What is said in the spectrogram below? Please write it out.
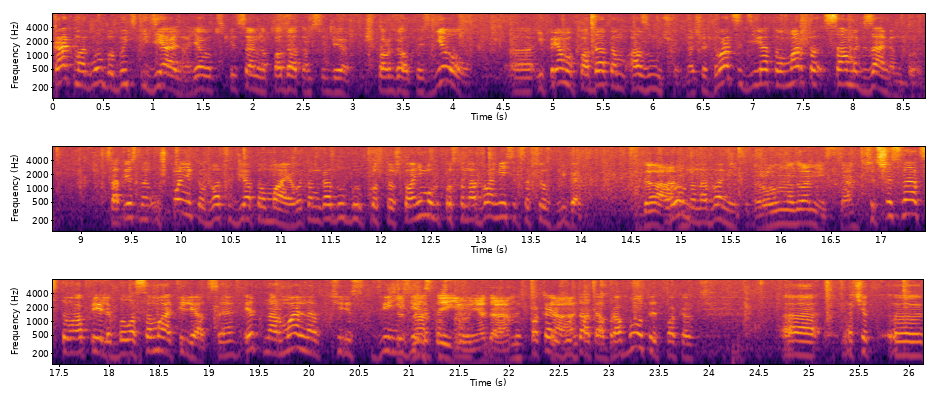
Как могло бы быть идеально? Я вот специально по датам себе шпаргалку сделал и прямо по датам озвучу. Значит, 29 марта сам экзамен был. Соответственно, у школьников 29 мая. В этом году был просто, что они могут просто на два месяца все сдвигать. Да, Ровно на два месяца. ровно на два месяца. Значит, 16 апреля была сама апелляция. Это нормально через две недели. 16 после- июня, да. То есть пока Так. результаты обработают, пока... А, значит, э,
